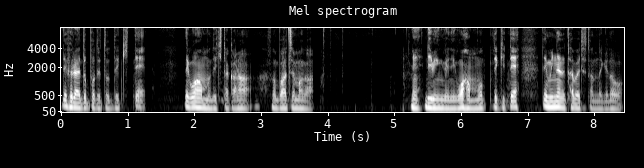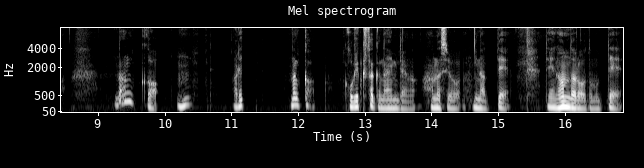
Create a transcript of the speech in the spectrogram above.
でフライドポテトできてでご飯もできたからそのばあちゃまがねリビングにご飯持ってきてでみんなで食べてたんだけどなんかん？あれ？なんか焦げ臭くないみたいな話をになってでなんだろうと思って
